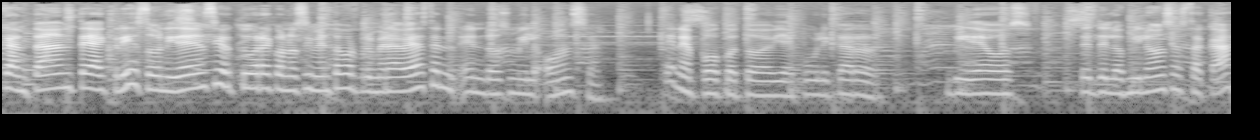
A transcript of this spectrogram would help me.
cantante, actriz estadounidense y obtuvo reconocimiento por primera vez en, en 2011. Tiene poco todavía de publicar videos desde el 2011 hasta acá.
